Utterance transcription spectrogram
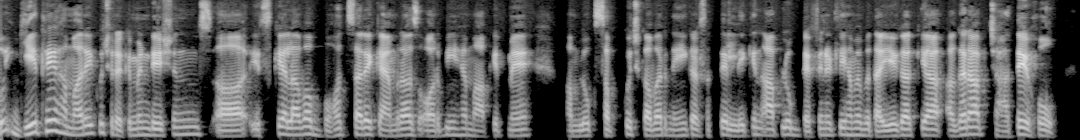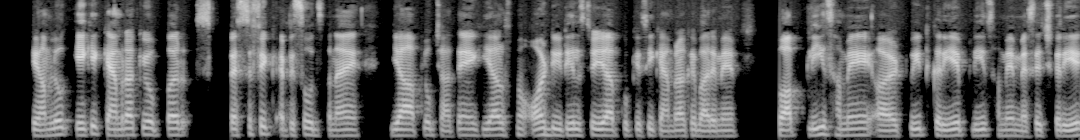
तो ये थे हमारे कुछ रिकमेंडेशन इसके अलावा बहुत सारे कैमराज और भी हैं मार्केट में, हम लोग सब कुछ कवर नहीं कर सकते, लेकिन आप लोग डेफिनेटली हमें बताइएगा कि अगर आप चाहते हो कि हम लोग एक एक कैमरा के ऊपर स्पेसिफिक एपिसोड्स बनाएँ, या आप लोग चाहते हैं कि यार उसमें और डिटेल्स चाहिए आपको किसी कैमरा के बारे में तो आप प्लीज़ हमें ट्वीट करिए प्लीज़ हमें मैसेज करिए।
